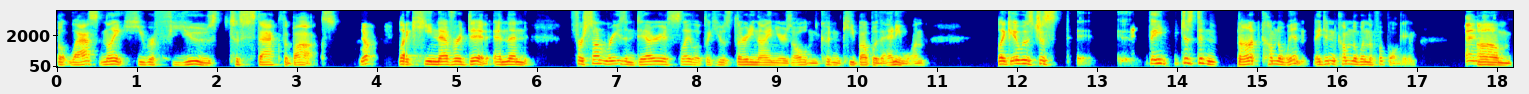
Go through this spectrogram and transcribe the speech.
but last night he refused to stack the box. Yep. Like he never did. And then for some reason, Darius Slay looked like he was 39 years old and couldn't keep up with anyone. Like it was just they just did not come to win. They didn't come to win the football game. And Um,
